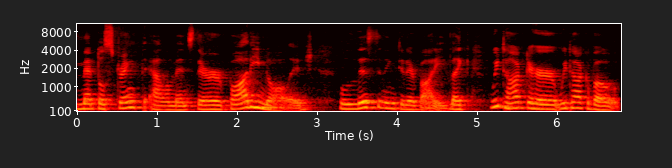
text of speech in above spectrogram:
mental strength elements, their body knowledge, listening to their body. Like, we talk to her, we talk about,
